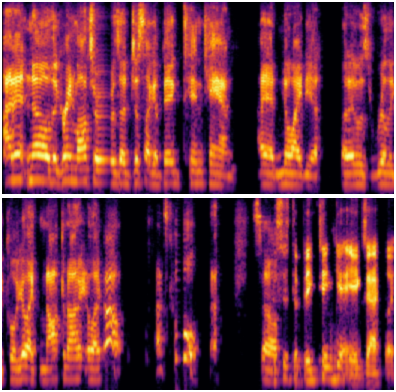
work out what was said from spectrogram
I didn't know the Green Monster was a, just like a big tin can. I had no idea, but it was really cool. You're like knocking on it. You're like, oh, that's cool. so this is the big tin can. Exactly.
